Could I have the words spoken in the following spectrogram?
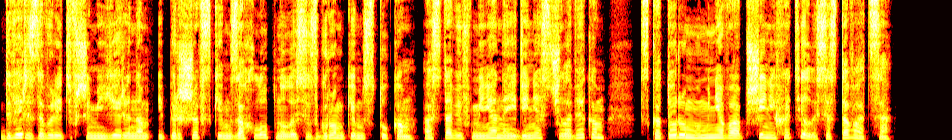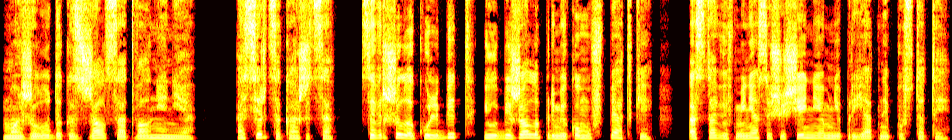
Дверь за вылетевшими Ерином и Першевским захлопнулась с громким стуком, оставив меня наедине с человеком, с которым мне вообще не хотелось оставаться. Мой желудок сжался от волнения, а сердце, кажется, совершило кульбит и убежало прямиком в пятки, оставив меня с ощущением неприятной пустоты.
